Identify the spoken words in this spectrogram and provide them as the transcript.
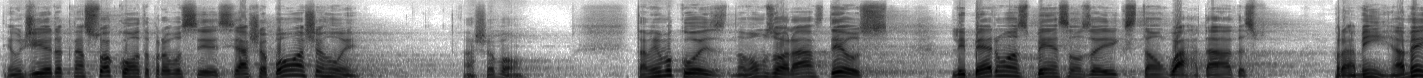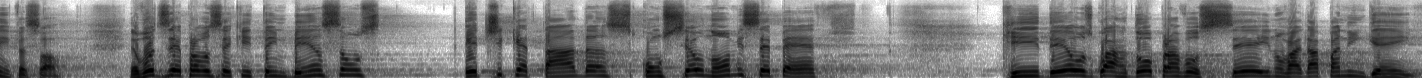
tem um dinheiro aqui na sua conta para você. Você acha bom ou acha ruim? Acha bom. Então a mesma coisa, nós vamos orar, Deus, libera umas bênçãos aí que estão guardadas para mim. Amém, pessoal? Eu vou dizer para você que tem bênçãos etiquetadas com o seu nome e CPF, que Deus guardou para você e não vai dar para ninguém,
